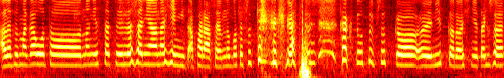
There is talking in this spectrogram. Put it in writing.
ale wymagało to no niestety leżenia na ziemi z aparatem, no bo te wszystkie kwiaty, kaktusy, wszystko e, nisko rośnie, także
